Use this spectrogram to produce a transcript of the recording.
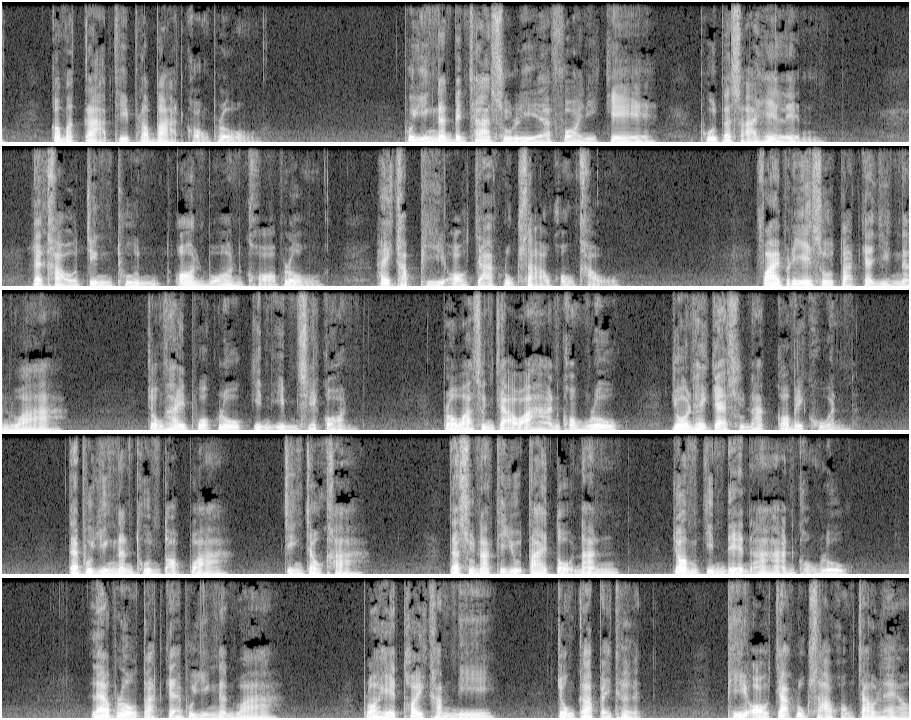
ก็มากราบที่พระบาทของพระองค์ ผู้หญิงนั้นเป็นชาติซูเลียฟอยนิเก พูดภาษาเฮเลน และเขาจึงทูลอ้อนวอนขอพระองค์ ให้ขับผีออกจากลูกสาวของเขา ฝ่ายพระเยซูตรัสแก่หญิงนั้นว่า จงให้พวกลูกกินอิ่มเสียก่อน เพราะว่าซึ่งจะเอาอาหารของลูก โยนให้แก่สุนัขกก็ไม่ควร แต่ผู้หญิงนั้นทูลตอบว่า จริงเจ้าข้าแต่สุนัขที่อยู่ใต้โต๊ะนั้น ย่อมกินเดนอาหารของลูก แล้วพระองค์ตรัสแก่ผู้หญิงนั้นว่า เพราะเหตุถ้อยคำนี้ จงกลับไปเถิด ผีออกจากลูกสาวของเจ้าแล้ว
